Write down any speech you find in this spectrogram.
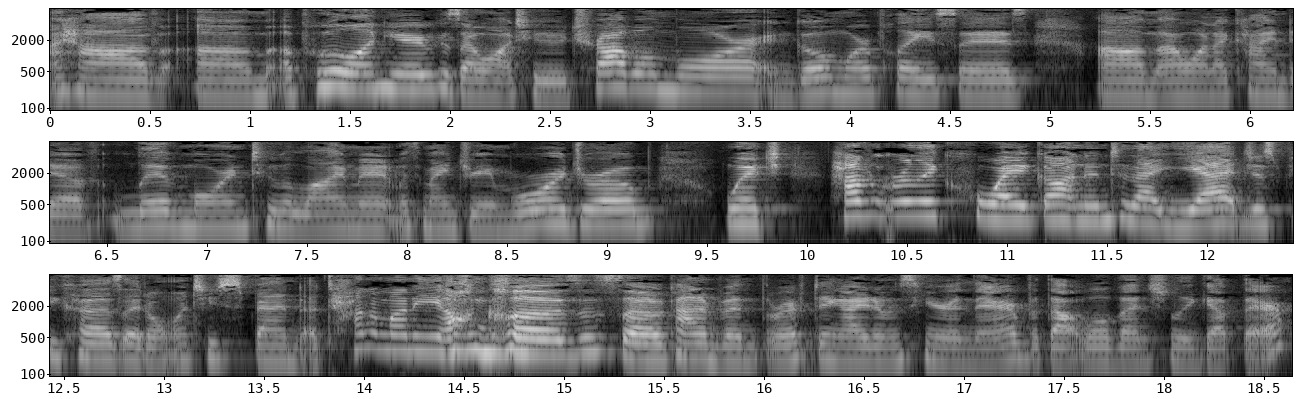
I have um, a pool on here because I want to travel more and go more places. Um, I want to kind of live more into alignment with my dream wardrobe, which haven't really quite gotten into that yet just because I don't want to spend a ton of money on clothes. So kind of been thrifting items here and there, but that will eventually get there.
